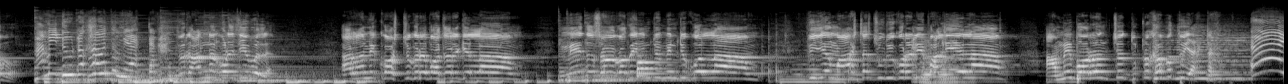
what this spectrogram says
খাব? আমি দুটো খাব তুমি একটা খাবে তুই রান্না করেছি বলে? আর আমি কষ্ট করে বাজারে গেলাম। মেয়েদের সঙ্গে কত ইন্টু মিন্টু করলাম। দিয়ে মাছটা চুরি করে নিয়ে পালিয়ে এলাম। আমি বরঞ্চ দুটো খাব তুই একটা খাব। এই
